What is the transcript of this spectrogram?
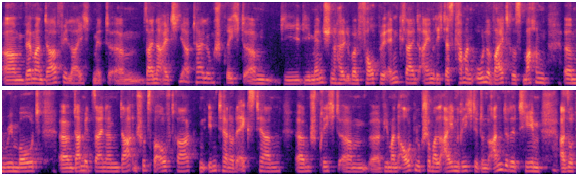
ähm, wenn man da vielleicht mit ähm, seiner IT-Abteilung spricht, ähm, die, die Menschen halt über einen VPN-Client einrichtet, das kann man ohne weiteres machen, ähm, remote, ähm, dann mit seinem Datenschutzbeauftragten, intern oder extern, ähm, spricht, ähm, äh, wie man Outlook schon mal einrichtet und andere Themen. Also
